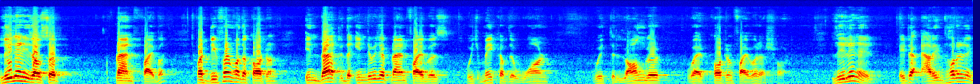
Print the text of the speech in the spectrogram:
Linen is also a plant fiber, but different from the cotton in that the individual plant fibers which make up the one with the longer where cotton fiber are short. লিলেনের এটা আরেক ধরনের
